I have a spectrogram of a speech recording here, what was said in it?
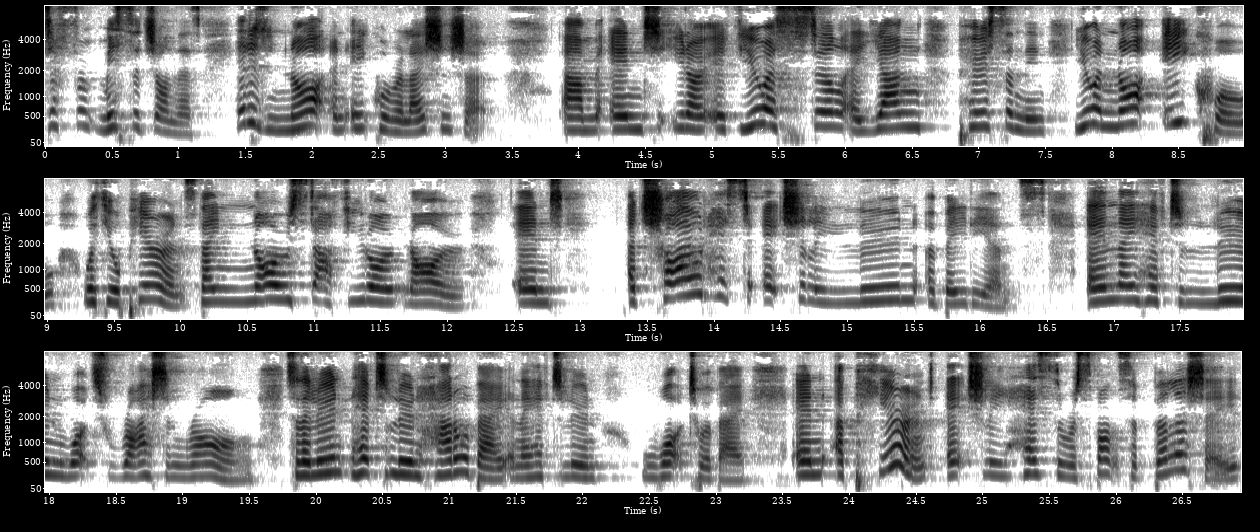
different message on this. It is not an equal relationship. Um, and, you know, if you are still a young person, then you are not equal with your parents. They know stuff you don't know. And a child has to actually learn obedience and they have to learn what's right and wrong. So they learn, have to learn how to obey and they have to learn what to obey. And a parent actually has the responsibility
